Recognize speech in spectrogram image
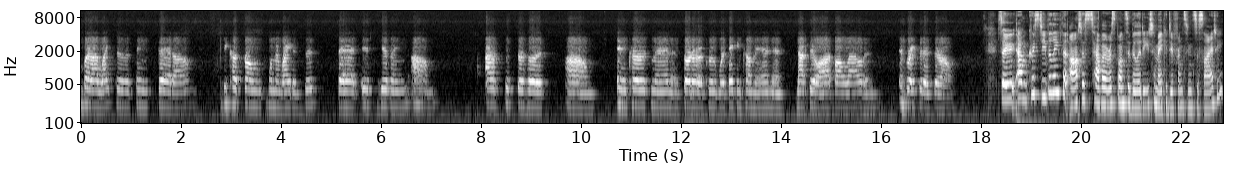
But I like to think that um, because Strong Women Write exists, that it's giving um, our sisterhood um, encouragement and sort of a group where they can come in and not feel oddball out and embrace it as their own. So, um, Chris, do you believe that artists have a responsibility to make a difference in society?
